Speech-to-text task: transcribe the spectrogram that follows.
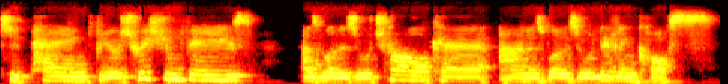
to paying for your tuition fees, as well as your childcare, and as well as your living costs.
